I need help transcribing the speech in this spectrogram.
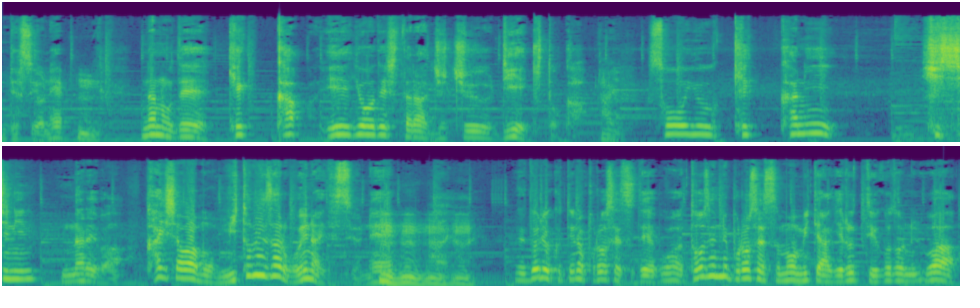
んですよね。うん。うん。なので結果営業でしたら受注利益とかはい。そういう結果に必死になれば会社はもう認めざるを得ないですよね。うんうんうんはいで努力っていうのはプロセスで、まあ当然ねプロセスも見てあげるっていうことは、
